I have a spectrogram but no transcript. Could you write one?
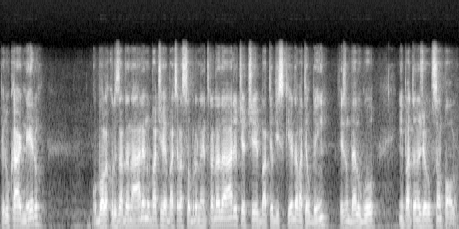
pelo Carneiro, com bola cruzada na área, no bate-rebate ela sobrou na entrada da área, o Tietchan bateu de esquerda, bateu bem, fez um belo gol, empatando o jogo para São Paulo.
